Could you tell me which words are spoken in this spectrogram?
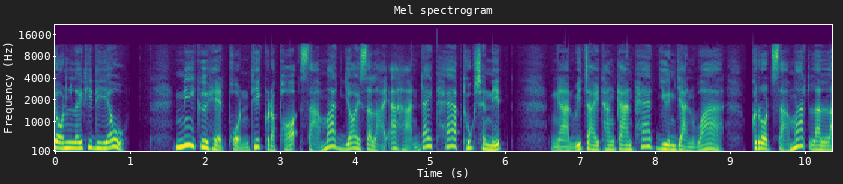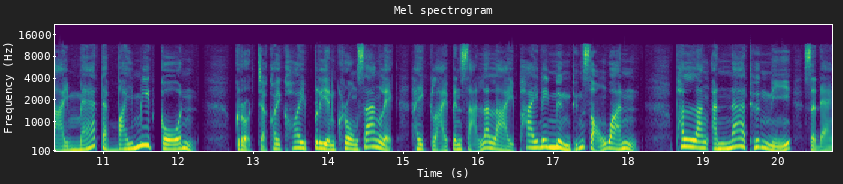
ยนต์เลยทีเดียว นี่คือเหตุผลที่กระเพาะสามารถย่อยสลายอาหารได้แทบทุกชนิด งานวิจัยทางการแพทย์ยืนยันว่า กรดสามารถละลายแม้แต่ใบมีดโกน กรดจะค่อยๆ เปลี่ยนโครงสร้างเหล็ก ให้กลายเป็นสารละลายภายใน 1-2 วัน พลังอันน่าทึ่งนี้แสดง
